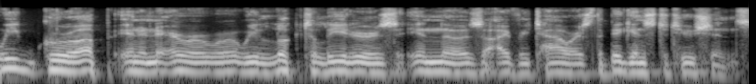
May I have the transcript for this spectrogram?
we grew up in an era where we looked to leaders in those ivory towers, the big institutions,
